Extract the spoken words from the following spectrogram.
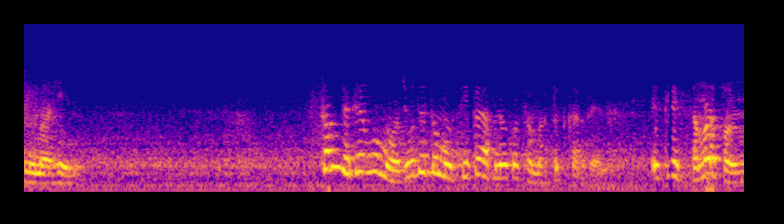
सीमाहीन। सब जगह वो मौजूद है, तुम उसी अपने को समर्पित कर देना। इसलिए समर्पण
